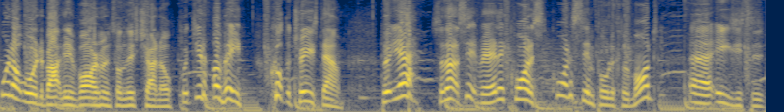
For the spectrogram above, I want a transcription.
We're not worried about the environment on this channel, but do you know what I mean? Cut the trees down. But yeah, so that's it really. Quite a, quite a simple little mod. Uh, easy to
